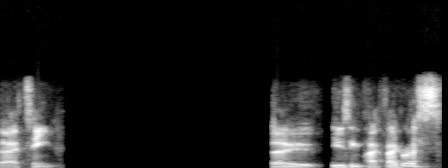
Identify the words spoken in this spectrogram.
13. So using Pythagoras,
